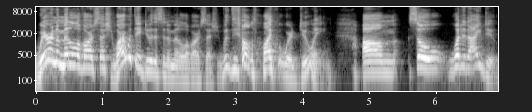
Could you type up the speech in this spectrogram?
We're in the middle of our session. Why would they do this in the middle of our session? They don't like what we're doing. Um, so what did I do?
